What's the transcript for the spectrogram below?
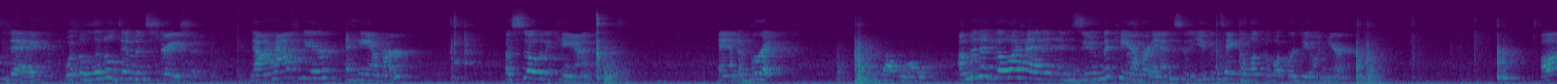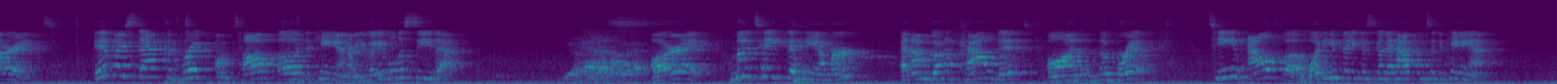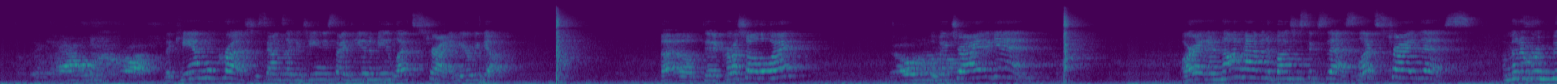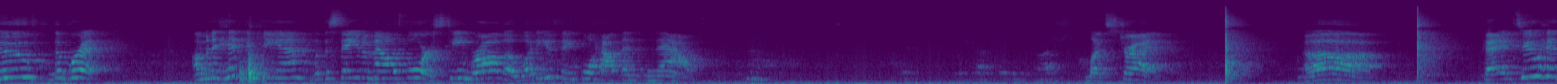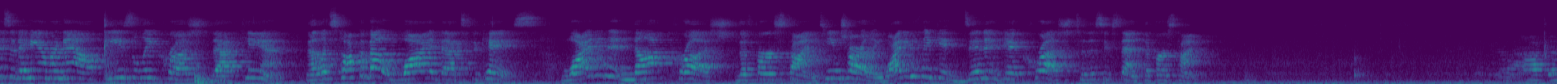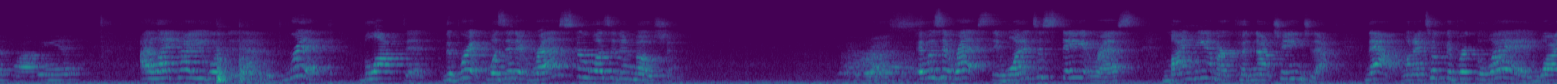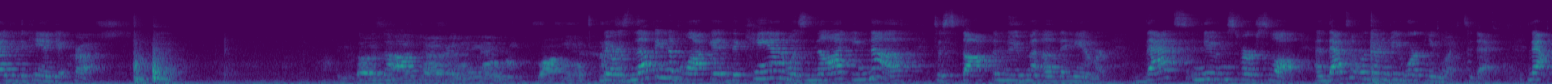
Today with a little demonstration. Now I have here a hammer, a soda can, and a brick. I'm going to go ahead and zoom the camera in so that you can take a look at what we're doing here. All right. If I stack the brick on top of the can, are you able to see that? Yes. All right. I'm going to take the hammer and I'm going to pound it on the brick. Team Alpha, what do you think is going to happen to the can? The can will be crushed. The can will crush. It sounds like a genius idea to me. Let's try it. Here we go. Uh-oh. Did it crush all the way? No. Let me try it again. All right, I'm not having a bunch of success. Let's try this. I'm going to remove the brick. I'm going to hit the can with the same amount of force. Team Bravo, what do you think will happen now? Let's try it. Ah. Okay, two hits of the hammer now easily crushed that can. Now let's talk about why that's the case. Why did it not crush the first time? Team Charlie, why do you think it didn't get crushed to this extent the first time? I like how you worded that. The brick blocked it. The brick, was it at rest or was it in motion? At rest. It was at rest. It wanted to stay at rest. My hammer could not change that. Now, when I took the brick away, why did the can get crushed? Because it didn't have anything blocking it. There was nothing to block it. The can was not enough to stop the movement of the hammer. That's Newton's first law, and that's what we're going to be working with today. Now,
